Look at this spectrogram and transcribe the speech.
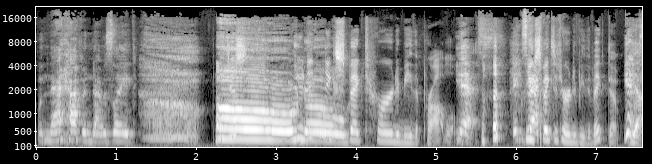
when that happened, I was like, oh you no! didn't expect her to be the problem. Yes, exactly. You expected her to be the victim. Yes, Yeah.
